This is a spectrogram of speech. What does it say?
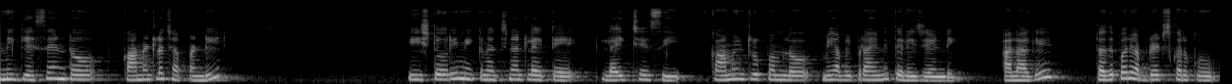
మీ గెస్ ఏంటో కామెంట్లో చెప్పండి. ఈ స్టోరీ మీకు నచ్చినట్లయితే లైక్ చేసి కామెంట్ రూపంలో మీ అభిప్రాయాన్ని తెలియజేయండి. అలాగే తదుపరి అప్డేట్స్ కొరకు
